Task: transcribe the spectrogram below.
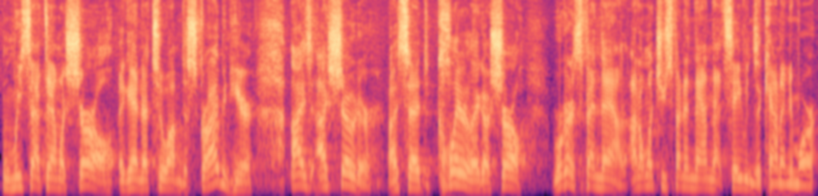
when we sat down with Cheryl, again, that's who I'm describing here, I, I, showed her. I said clearly, I go, Cheryl, we're going to spend down. I don't want you spending down that savings account anymore.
